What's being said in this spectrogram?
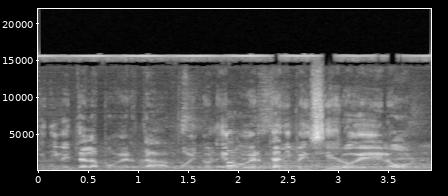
che diventa la povertà, poi non è povertà di pensiero è enorme,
